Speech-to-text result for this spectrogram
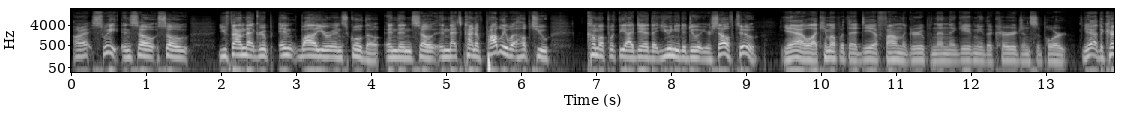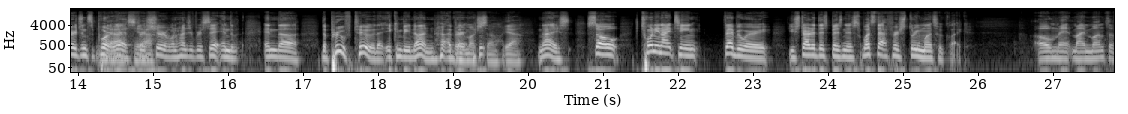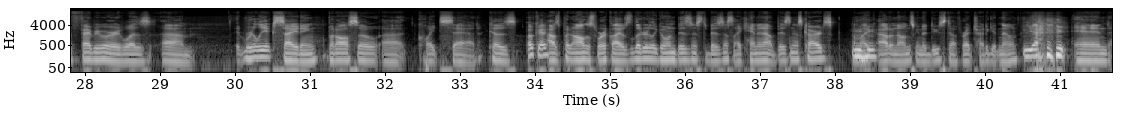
right. Sweet. And so so you found that group in while you were in school though, and then so and that's kind of probably what helped you come up with the idea that you need to do it yourself too. Yeah, well, I came up with the idea, found the group, and then they gave me the courage and support. Yeah, the courage and support. Yeah, yes, for sure, one hundred percent, and the and the the proof too that it can be done. I Very bet. much so. Yeah. Nice. So, 2019 February, you started this business. What's that first three months look like? Oh man, my month of February was um, really exciting, but also uh, quite sad because Okay. I was putting all this work. I was literally going business to business, like handing out business cards. I'm like, I don't know, I'm just gonna do stuff, right? Try to get known. Yeah. And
